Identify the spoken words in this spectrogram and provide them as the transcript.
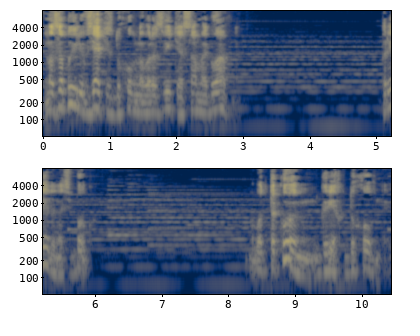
но забыли взять из духовного развития самое главное. Преданность Богу. Вот такой он грех духовный.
